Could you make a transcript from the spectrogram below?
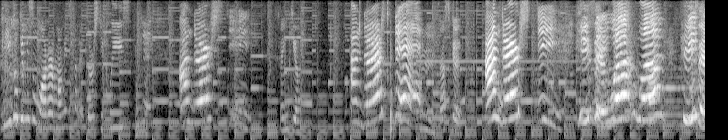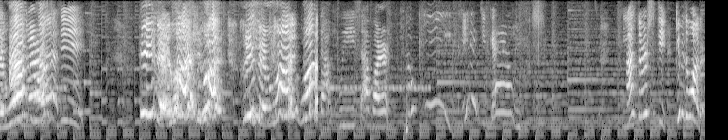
Can you go get me some water? Mommy's kind of thirsty, please. Okay. I'm thirsty. Thank you. I'm thirsty. Mm, that's good. I'm thirsty. He said what? What? He said what? What? He said what? What? Give me the water.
